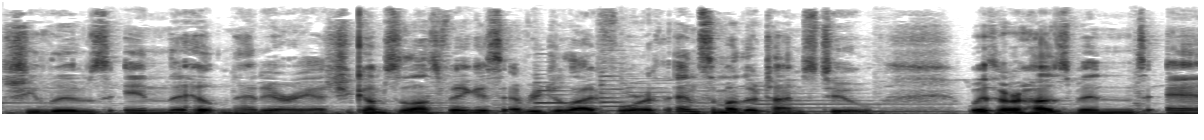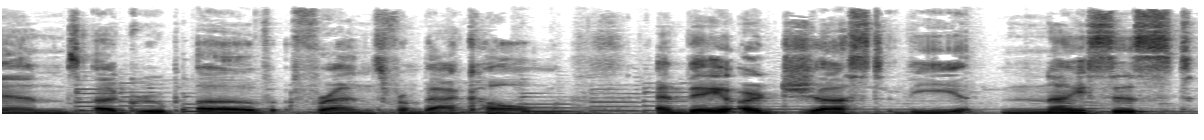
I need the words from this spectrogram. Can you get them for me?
She lives in the Hilton Head area. She comes to Las Vegas every July 4th and some other times too, with her husband and a group of friends from back home. And they are just the nicest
